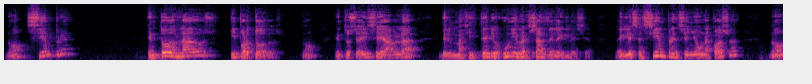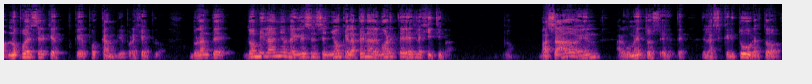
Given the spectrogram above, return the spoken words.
¿no? siempre, en todos lados y por todos. ¿no? Entonces ahí se habla del magisterio universal de la Iglesia. La iglesia siempre enseñó una cosa, ¿no? No puede ser que, después cambie. Por ejemplo, durante dos mil años la iglesia enseñó que la pena de muerte es legítima, ¿no? Basado en argumentos de, de, las escrituras, todo.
